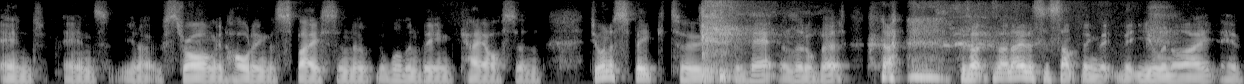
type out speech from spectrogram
and and you know strong and holding the space and the, the woman being chaos and do you want to speak to, to that a little bit? Because I, cause I know this is something that, that you and I have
